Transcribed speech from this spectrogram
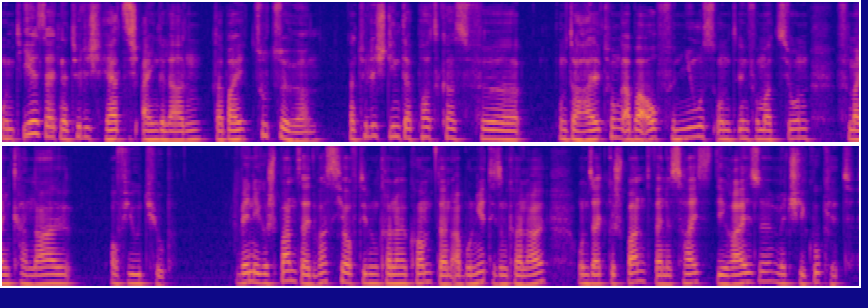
Und ihr seid natürlich herzlich eingeladen, dabei zuzuhören. Natürlich dient der Podcast für Unterhaltung, aber auch für News und Informationen für meinen Kanal auf YouTube. Wenn ihr gespannt seid, was hier auf diesem Kanal kommt, dann abonniert diesen Kanal und seid gespannt, wenn es heißt Die Reise mit Chico Kid.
